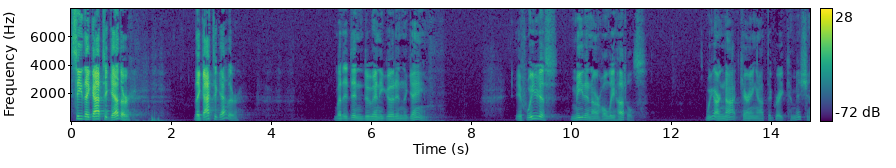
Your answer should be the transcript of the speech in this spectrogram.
See, they got together. They got together. But it didn't do any good in the game. If we just meet in our holy huddles, we are not carrying out the Great Commission.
